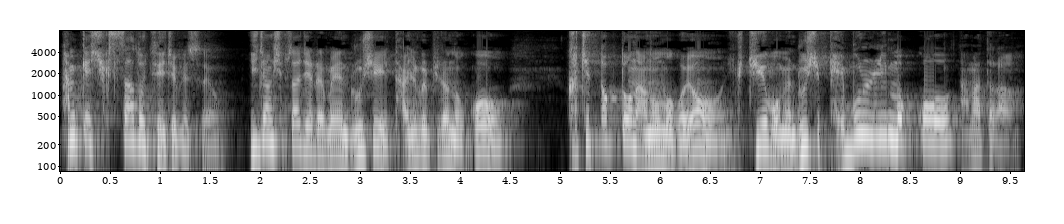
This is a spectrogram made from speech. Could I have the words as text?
함께 식사도 대접했어요. 2장 14절에 보면 룻이 다 읽을 필요는 없고 같이 떡도 나눠 먹어요. 뒤에 보면 룻이 배불리 먹고 남았더라.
